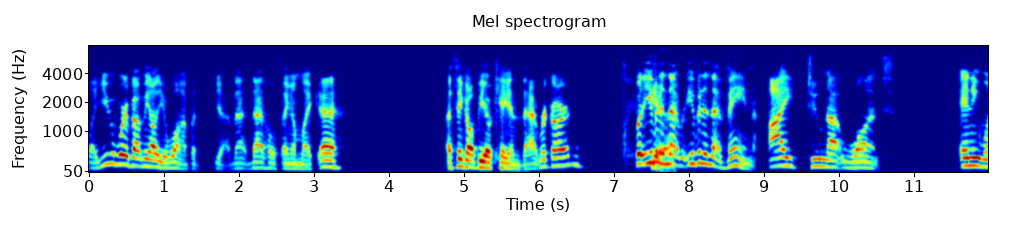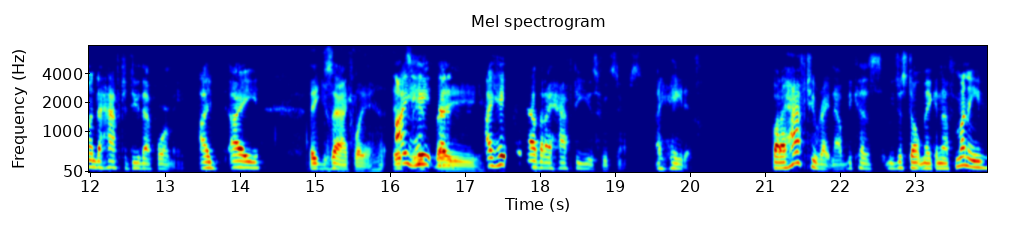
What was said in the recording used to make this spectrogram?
Like you can worry about me all you want, but yeah, that that whole thing I'm like, eh I think I'll be okay in that regard. But even in that even in that vein, I do not want anyone to have to do that for me. I I exactly. I hate it's that a- I hate now that I have to use food stamps. I hate it. But I have to right now because we just don't make enough money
